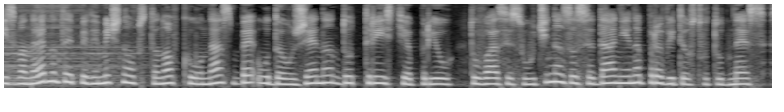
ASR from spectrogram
Извънредната епидемична обстановка у нас бе удължена до 30 април. Това се случи на заседание на правителството днес.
